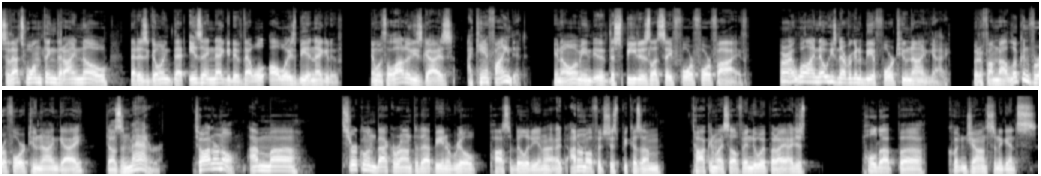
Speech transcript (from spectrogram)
So that's one thing that I know that is going that is a negative that will always be a negative. And with a lot of these guys, I can't find it. You know, I mean, the speed is, let's say, 445. All right, well, I know he's never going to be a 429 guy. But if I'm not looking for a 429 guy, doesn't matter. So I don't know. I'm uh, circling back around to that being a real possibility. And I, I don't know if it's just because I'm talking myself into it, but I, I just pulled up uh, Quentin Johnston against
